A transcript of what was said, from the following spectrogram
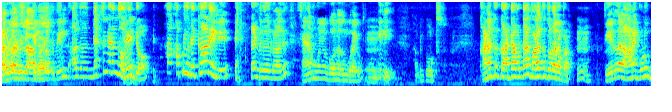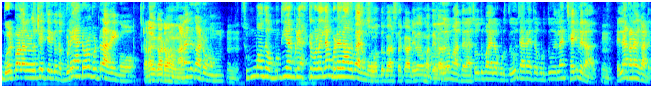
பக்கத்தில் அது நடந்த அ- அப்படி ஒன்றை காண இல்லையே ரெண்டு கேட்கறாங்க சனமும் கொஞ்சம் போனதும் குறைவு. ம். இல்லையே? அப்படி போட்டு. கணக்கு காட்டாவிட்டால் வழக்கு தொடரப்படும். தேர்தல் ஆணைக்குழு வேட்பாளர்களுக்கு எச்சரிக்கை இந்த விளையாட்டோட விட்டுறாதேங்கோ. கணக்கு காட்டணும். கணக்கு காட்டணும். சும்மா இந்த முந்தியான் விளையாட்டு எல்லாம் விடலாது பாருங்க. சோத்து பேர்ஸ்ல காட்டில மத்தியில அது மாத்தல சோத்து பாயில கொடுத்து சாராயத்தை கொடுத்து இதெல்லாம் சரி வராது. எல்லாம் கணக்கு காட்டு.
